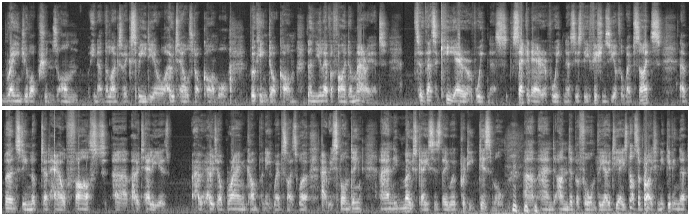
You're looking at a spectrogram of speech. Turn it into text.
range of options on you know the likes of Expedia or Hotels.com or Booking.com than you'll ever find on Marriott. So that's a key area of weakness. The second area of weakness is the efficiency of the websites. Uh, Bernstein looked at how fast uh, hoteliers hotel brand company websites were at responding, and in most cases they were pretty dismal um, and underperformed the OTAs. Not surprisingly, given the,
